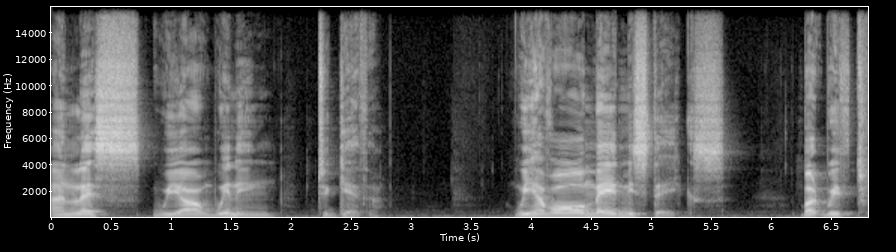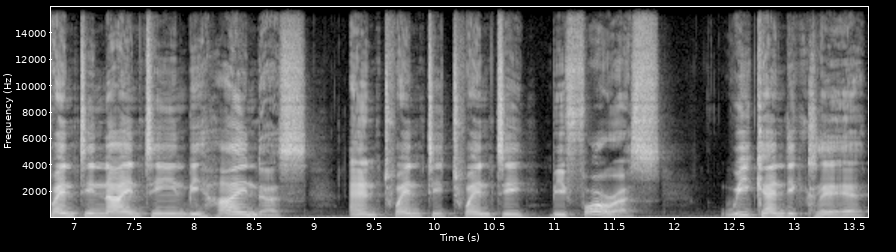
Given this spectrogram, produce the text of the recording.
unless we are winning together. We have all made mistakes, but with 2019 behind us and 2020 before us, we can declare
